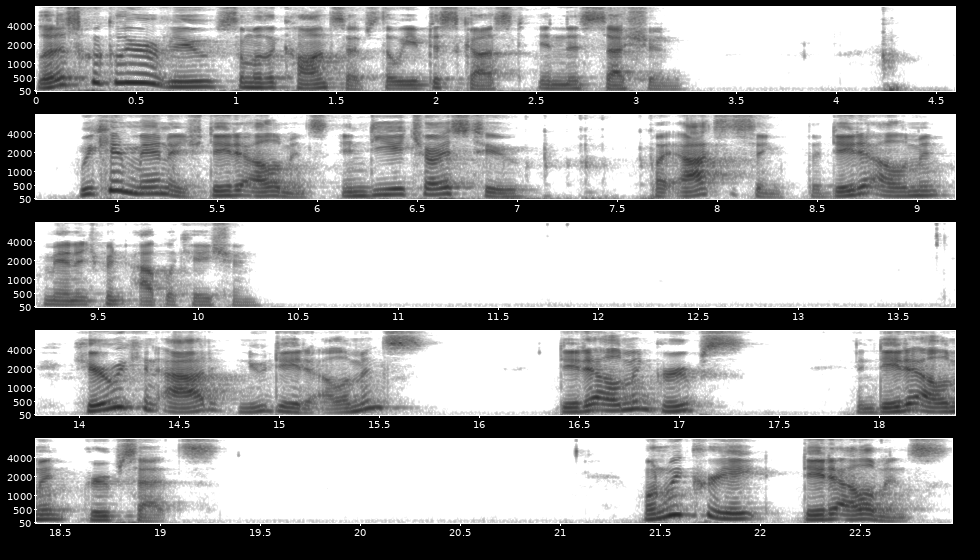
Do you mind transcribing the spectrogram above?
Let us quickly review some of the concepts that we've discussed in this session. We can manage data elements in DHIS2 by accessing the Data Element Management application. Here we can add new data elements, data element groups, and data element group sets. When we create data elements,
